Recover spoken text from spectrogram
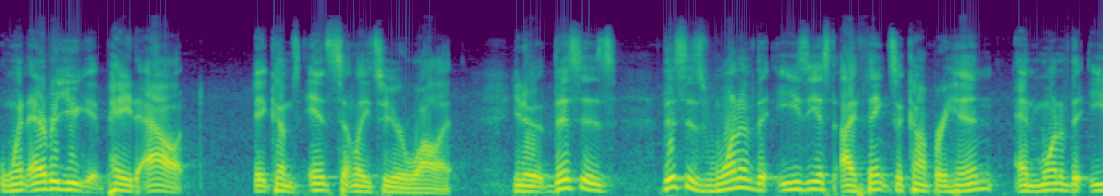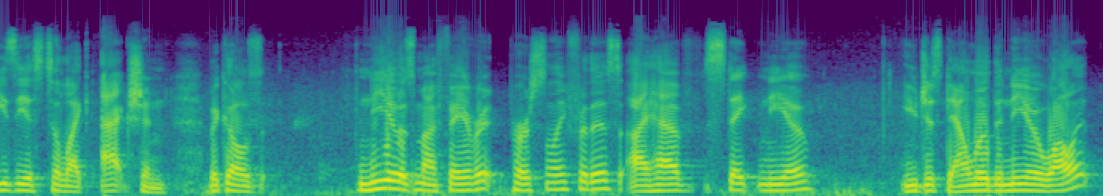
whenever you get paid out, it comes instantly to your wallet. You know, this is this is one of the easiest I think to comprehend, and one of the easiest to like action because Neo is my favorite personally for this. I have staked Neo. You just download the Neo wallet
